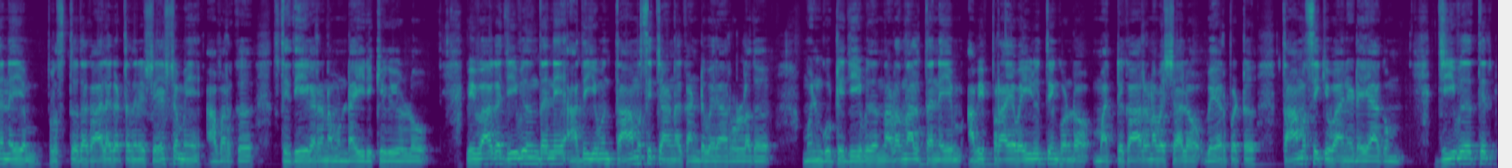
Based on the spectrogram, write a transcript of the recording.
തന്നെയും പ്രസ്തുത കാലഘട്ടത്തിന് ശേഷമേ അവർക്ക് സ്ഥിരീകരണം ഉണ്ടായിരിക്കുകയുള്ളൂ വിവാഹ ജീവിതം തന്നെ അധികവും താമസിച്ചാണ് കണ്ടുവരാറുള്ളത്. മുൻകൂട്ടി ജീവിതം നടന്നാൽ തന്നെയും അഭിപ്രായ വൈരുദ്ധ്യം കൊണ്ടോ മറ്റു കാരണവശാലോ വേർപെട്ട് താമസിക്കുവാനിടയാകും. ജീവിതത്തിൽ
